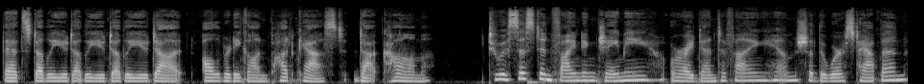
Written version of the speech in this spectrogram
That's www.alreadygonepodcast.com. To assist in finding Jayme or identifying him should the worst happen,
